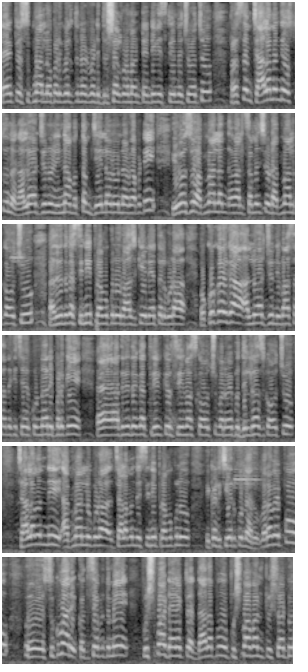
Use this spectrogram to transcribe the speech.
డైరెక్టర్ సుకుమార్ లోపలికి వెళ్తున్నటువంటి దృశ్యాలు కూడా మనం టెన్ టీవీ స్క్రీన్ మీద చూడొచ్చు. ప్రస్తుతం చాలా మంది వస్తున్నారు. అల్లు అర్జున్ నిన్న మొత్తం జైల్లోనే ఉన్నారు కాబట్టి ఈ రోజు అభిమానులు వాళ్ళకి సంబంధించిన అభిమానులు కావచ్చు అదేవిధంగా సినీ ప్రముఖులు రాజకీయ నేతలు కూడా ఒక్కొక్కరిగా అల్లు అర్జున్ నివాసానికి చేరుకున్నారు. ఇప్పటికే అదేవిధంగా త్రివిక్రమ్ శ్రీనివాస్ కావచ్చు మరోవైపు దిల్ రాజు కావచ్చు చాలా మంది అభిమానులు కూడా చాలా మంది సినీ ప్రముఖులు ఇక్కడ చేరుకున్నారు. మరోవైపు సుకుమారి కొద్దిసేపు క్రితమే పుష్ప డైరెక్టర్ దాదాపు పుష్ప వన్ పుష్ప టూ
